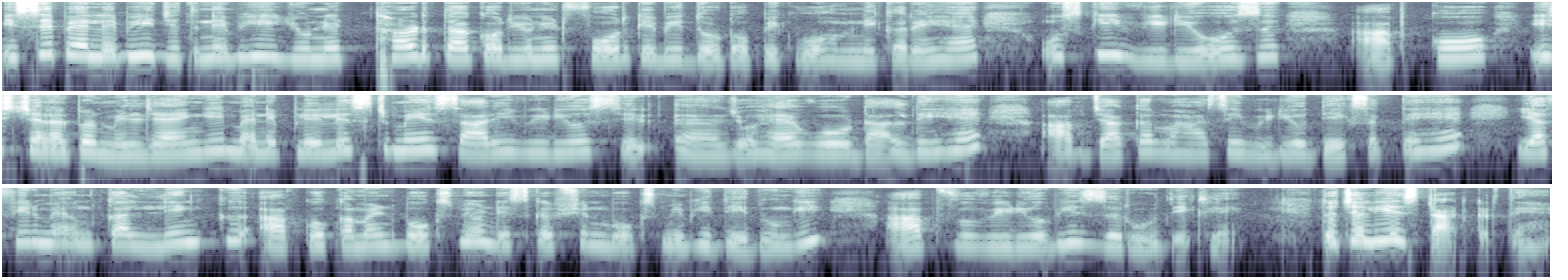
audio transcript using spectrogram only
इससे पहले भी जितने भी यूनिट थर्ड तक और यूनिट फोर के भी दो टॉपिक वो हमने करे हैं, उसकी वीडियोस आपको इस चैनल पर मिल जाएँगी। मैंने प्लेलिस्ट में सारी वीडियोस जो है वो डाल दी हैं। आप जाकर वहाँ से वीडियो देख सकते हैं या फिर मैं उनका लिंक आपको कमेंट बॉक्स में और डिस्क्रिप्शन बॉक्स में भी दे दूँगी। आप वो वीडियो भी ज़रूर देख लें। तो चलिए स्टार्ट करते हैं।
